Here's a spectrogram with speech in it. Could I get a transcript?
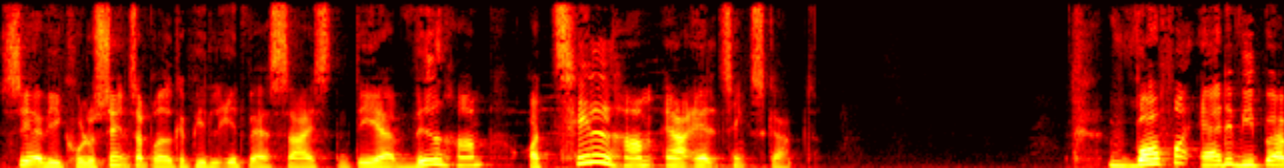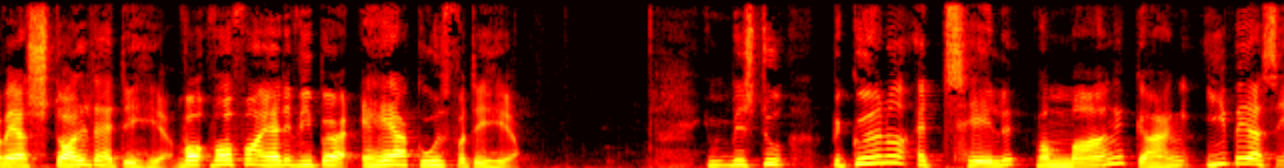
ser vi i Kolossenserbrevet kapitel 1, vers 16. Det er ved ham, og til ham er alting skabt. Hvorfor er det, vi bør være stolte af det her? Hvor, hvorfor er det, vi bør ære Gud for det her? Hvis du begynder at tælle, hvor mange gange i vers 1-11,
